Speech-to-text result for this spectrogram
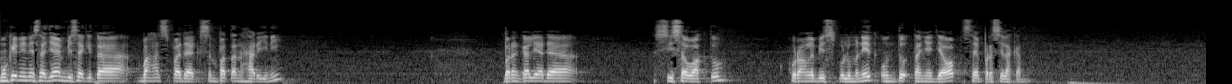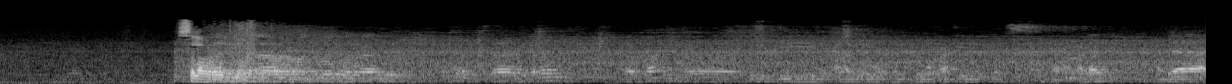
Mungkin ini saja yang bisa kita bahas pada kesempatan hari ini. Barangkali ada sisa waktu, kurang lebih 10 menit untuk tanya jawab, saya persilakan. Assalamualaikum ada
